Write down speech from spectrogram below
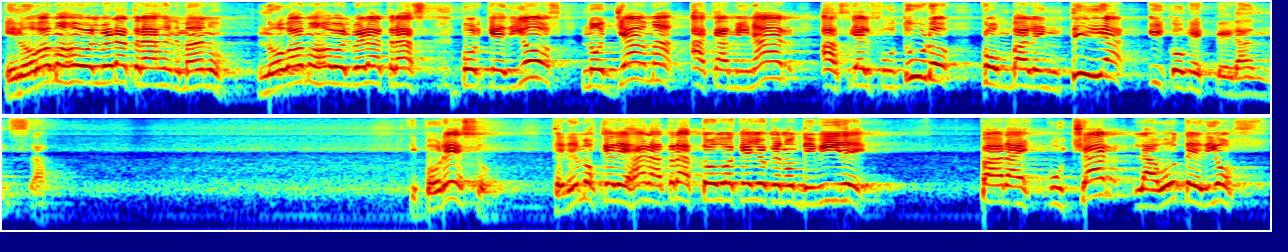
Y no vamos a volver atrás, hermano. No vamos a volver atrás porque Dios nos llama a caminar hacia el futuro con valentía y con esperanza. Y por eso tenemos que dejar atrás todo aquello que nos divide para escuchar la voz de Dios.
